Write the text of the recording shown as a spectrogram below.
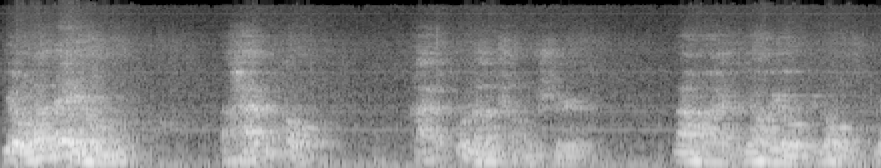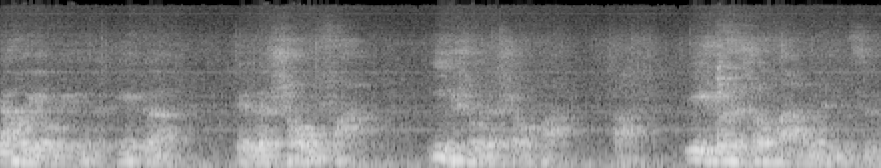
有了内容还不够，还不能成诗。那么要有用，要有一个一个这个手法。艺术的手法啊，艺术的手法，文字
